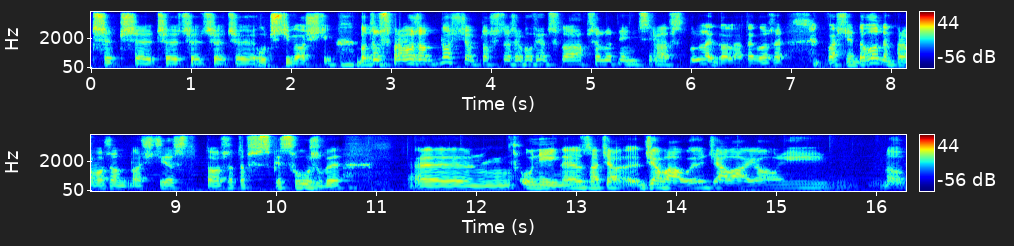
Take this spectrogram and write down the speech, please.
czy, czy, czy, czy, czy, czy uczciwości. Bo to z praworządnością, to szczerze mówiąc, to absolutnie nic nie ma wspólnego, dlatego że właśnie dowodem praworządności jest to, że te wszystkie służby unijne działały, działają i no,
